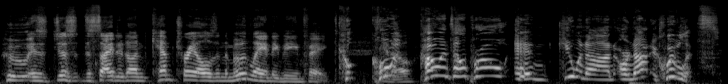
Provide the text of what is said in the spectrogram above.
who has just decided on chemtrails and the moon landing being fake. Co- You know? COINTELPRO and QAnon are not equivalents.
